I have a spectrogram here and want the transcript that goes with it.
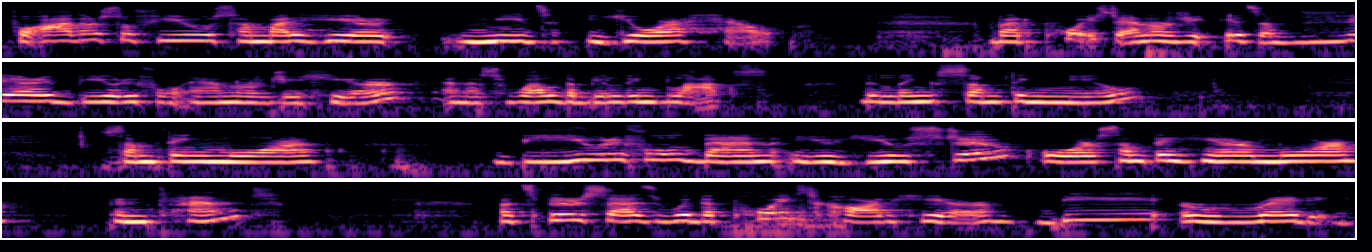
For others of you, somebody here needs your help. But poised energy is a very beautiful energy here. And as well the building blocks building something new something more beautiful than you used to or something here more content. But spirit says with the poised card here be ready.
